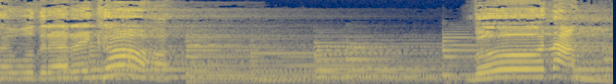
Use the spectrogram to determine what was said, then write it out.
Samudra Reka Bonang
